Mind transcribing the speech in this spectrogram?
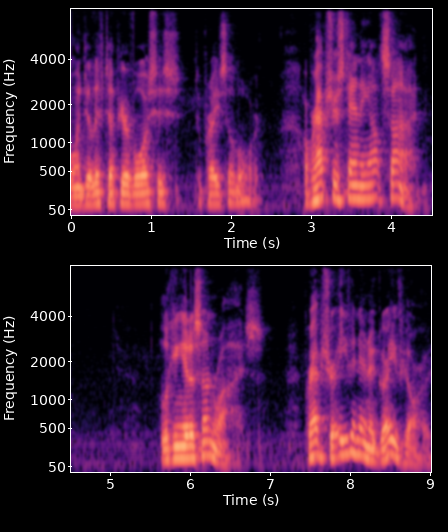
going to lift up your voices to praise the Lord. Or perhaps you're standing outside, looking at a sunrise. Perhaps you're even in a graveyard.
